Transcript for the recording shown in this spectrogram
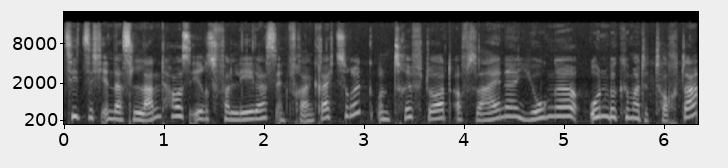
zieht sich in das Landhaus ihres Verlegers in Frankreich zurück und trifft dort auf seine junge, unbekümmerte Tochter,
